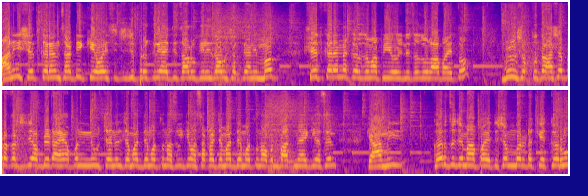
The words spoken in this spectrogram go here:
आणि शेतकऱ्यांसाठी केवायसीची जी प्रक्रिया आहे ती चालू केली जाऊ शकते आणि मग शेतकऱ्यांना कर्जमाफी योजनेचा जो लाभ आहे तो मिळू शकतो. तर अशा प्रकारची जी अपडेट आहे आपण न्यूज चॅनलच्या माध्यमातून असेल किंवा सकाळच्या माध्यमातून आपण बातमी ऐकली असेल की आम्ही कर्ज जे माफ आहे ते शंभर टक्के करू.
